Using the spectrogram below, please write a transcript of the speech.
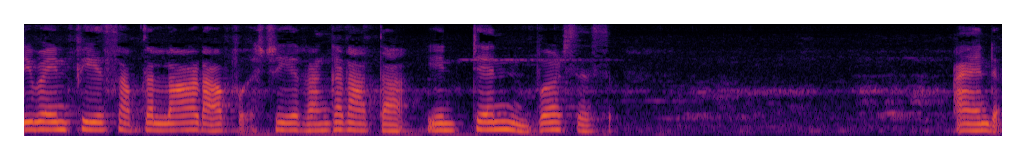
divine face of the Lord of Sri Ranganatha in 10 verses and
